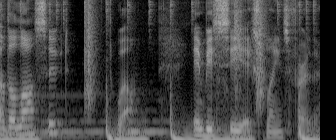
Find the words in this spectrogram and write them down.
of the lawsuit, well, NBC explains further.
